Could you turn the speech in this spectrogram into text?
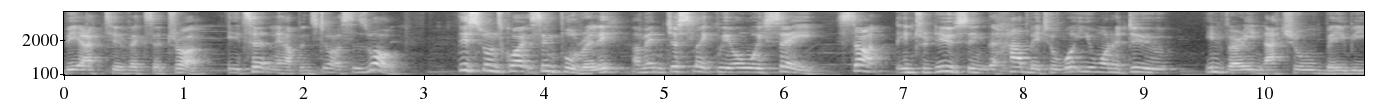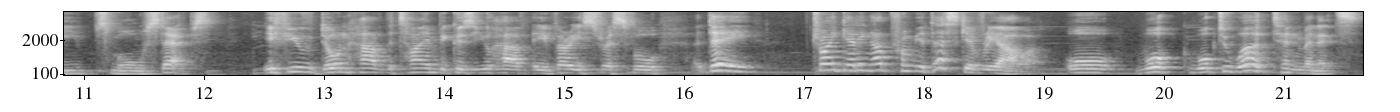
be active, etc. It certainly happens to us as well. This one's quite simple, really. I mean, just like we always say, start introducing the habit of what you want to do in very natural, baby, small steps. If you don't have the time because you have a very stressful day, Try getting up from your desk every hour or walk walk to work 10 minutes.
